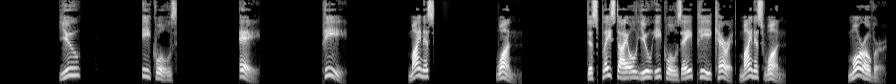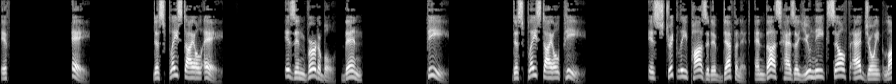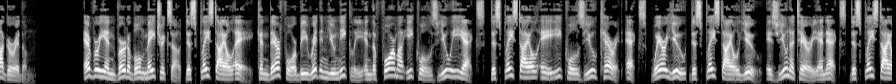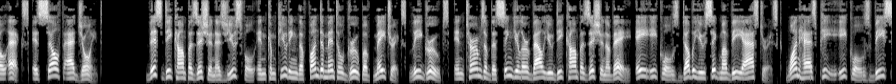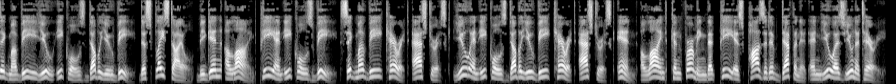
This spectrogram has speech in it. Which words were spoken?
U equals A P minus one. Display style u equals a p caret minus 1 moreover if a display style a is invertible then p display style p is strictly positive definite and thus has a unique self-adjoint logarithm Every invertible matrix A A can therefore be written uniquely in the form A equals UEX A equals U caret X, where U U is unitary and X X is self-adjoint. This decomposition is useful in computing the fundamental group of matrix Lie groups in terms of the singular value decomposition of A. A equals W sigma V asterisk. One has P equals V sigma V U equals W V. Display style begin aligned P and equals V sigma V caret asterisk U and equals W V caret asterisk end aligned, confirming that P is positive definite and U is unitary.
